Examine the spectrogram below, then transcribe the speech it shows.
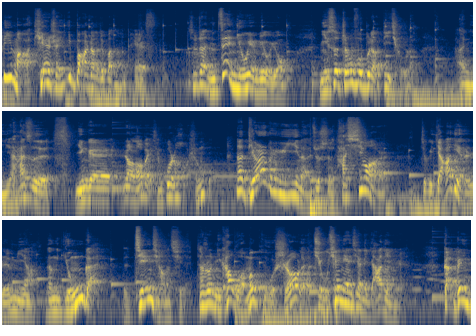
立马天神一巴掌就把他们拍死了，是不是？你再牛也没有用，你是征服不了地球的。啊，你还是应该让老百姓过着好生活。那第二个寓意呢，就是他希望这个雅典的人民啊，能勇敢、坚强起来。他说：“你看，我们古时候的九千年前的雅典人，敢跟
